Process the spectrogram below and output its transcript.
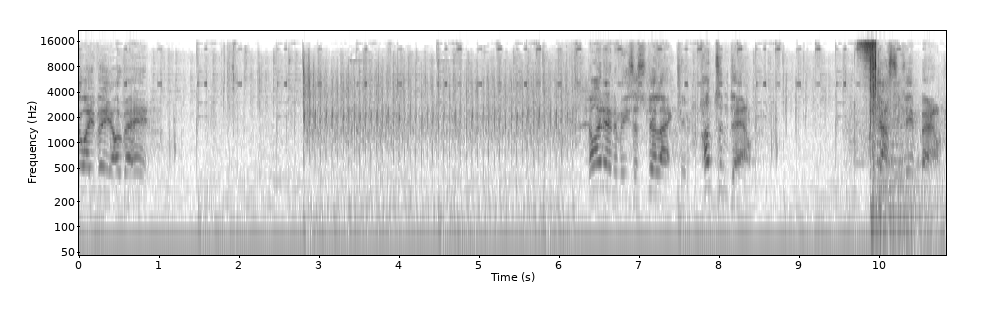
UAV overhead. Nine enemies are still active. Hunt them down. Is inbound.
